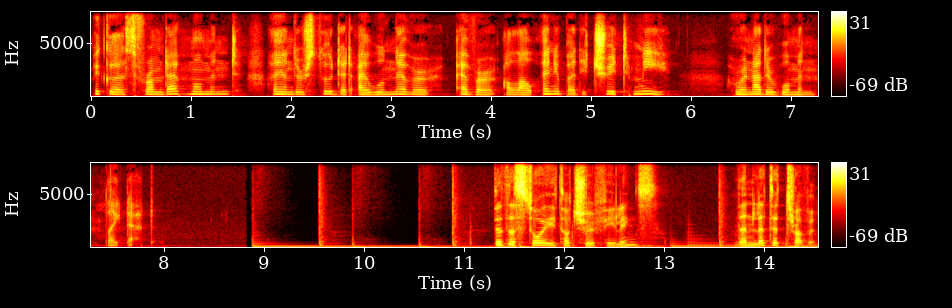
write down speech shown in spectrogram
because from that moment I understood that I will never ever allow anybody treat me or another woman like that. Did the story touch your feelings? Then let it travel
